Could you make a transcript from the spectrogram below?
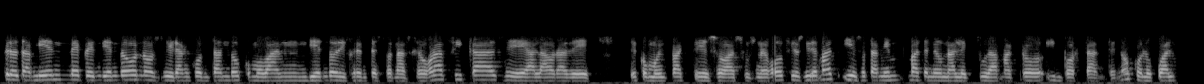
Pero también dependiendo nos irán contando cómo van viendo diferentes zonas geográficas a la hora de de cómo impacte eso a sus negocios y demás, y eso también va a tener una lectura macro importante, ¿no? Con lo cual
